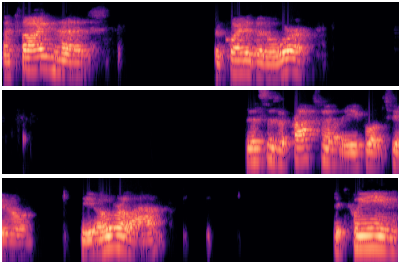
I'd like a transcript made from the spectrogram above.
I find that for quite a bit of work, this is approximately equal to the overlap between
